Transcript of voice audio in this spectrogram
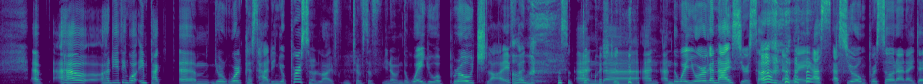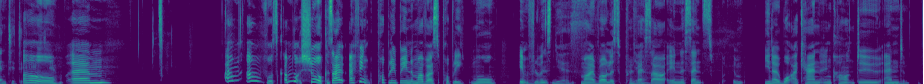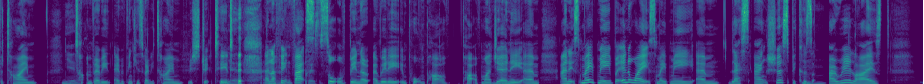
uh, how how do you think what impact um, your work has had in your personal life in terms of you know in the way you approach life oh, and that's a good and, question. uh, and and the way you organize yourself in a way as as your own persona and identity. Oh, um, I'm, I was, I'm not sure because I, I think probably being a mother has probably more influenced yes. my role as a professor in the sense, you know, what I can and can't do and Mhm. the time. yeah. ti- I'm very, everything is very time restricted. Yeah. and I think focused. that's sort of been a, a really important part of part of Mm-hmm. my journey um and it's made me but in a way it's made me um less anxious because Mhm. i realized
